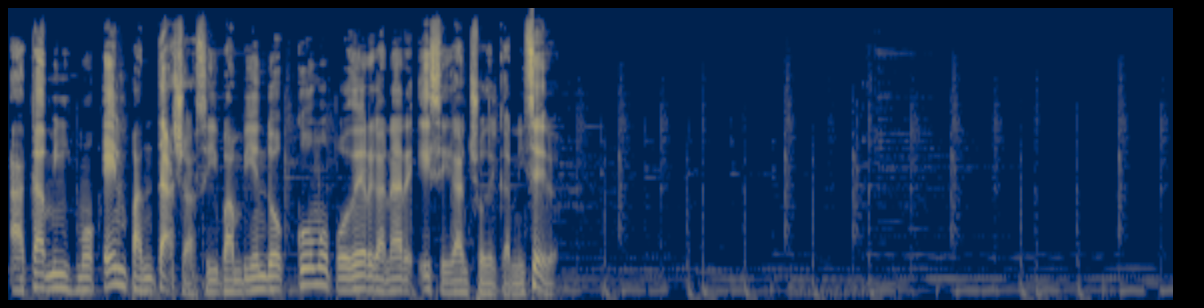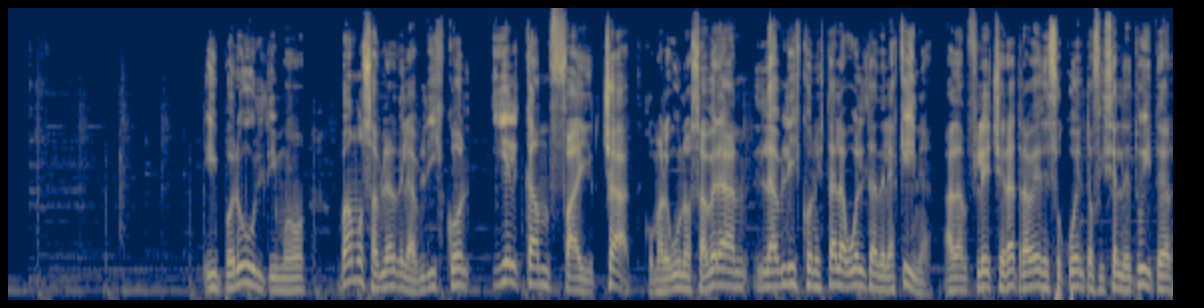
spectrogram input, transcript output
acá mismo en pantalla, si van viendo cómo poder ganar ese gancho del carnicero. Y por último, vamos a hablar de la BlizzCon y el Campfire Chat. Como algunos sabrán, la BlizzCon está a la vuelta de la esquina. Adam Fletcher a través de su cuenta oficial de Twitter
